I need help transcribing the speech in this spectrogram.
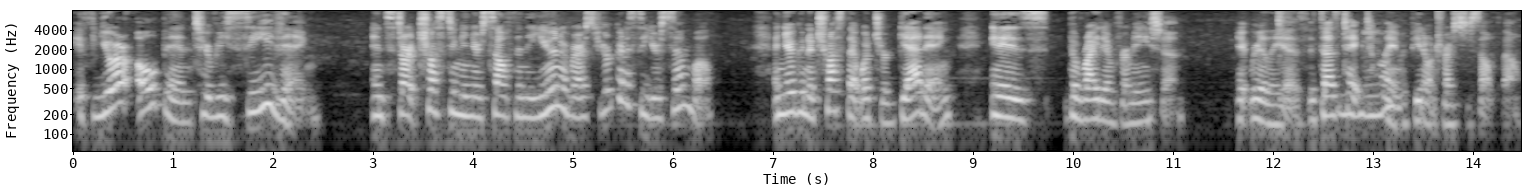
if you're open to receiving and start trusting in yourself and the universe, you're going to see your symbol and you're going to trust that what you're getting is the right information. It really is. It does take mm-hmm. time if you don't trust yourself, though.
